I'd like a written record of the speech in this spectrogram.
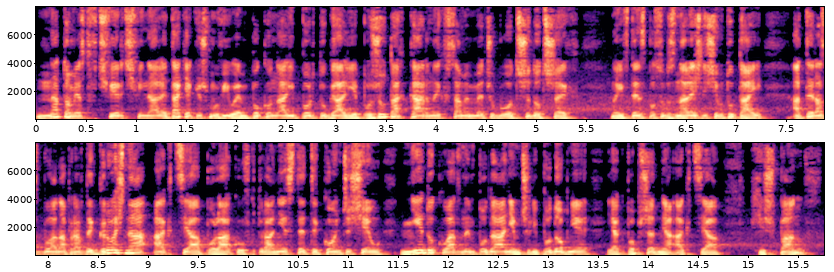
Natomiast w ćwierćfinale, tak jak już mówiłem, pokonali Portugalię po rzutach karnych, w samym meczu było 3 do 3, no i w ten sposób znaleźli się tutaj, a teraz była naprawdę groźna akcja Polaków, która niestety kończy się niedokładnym podaniem, czyli podobnie jak poprzednia akcja Hiszpanów.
